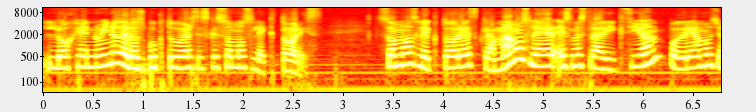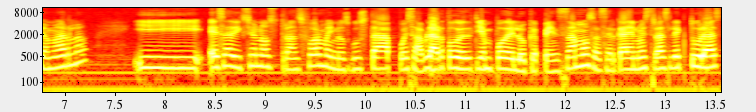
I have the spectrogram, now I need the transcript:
lo genuino de los booktubers es que somos lectores. Somos lectores que amamos leer, es nuestra adicción, podríamos llamarlo, y esa adicción nos transforma y nos gusta pues hablar todo el tiempo de lo que pensamos acerca de nuestras lecturas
